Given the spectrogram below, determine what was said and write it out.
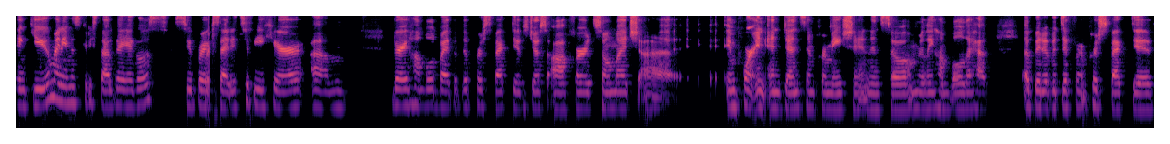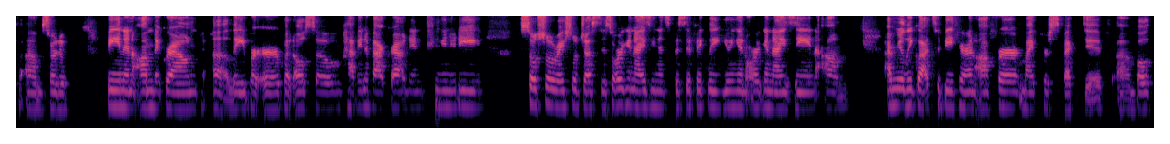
Thank you. My name is Cristal Gallegos. Super excited to be here. Um, very humbled by the, the perspectives just offered so much uh, important and dense information and so i'm really humbled to have a bit of a different perspective um, sort of being an on the ground uh, laborer but also having a background in community social racial justice organizing and specifically union organizing um, i'm really glad to be here and offer my perspective um, both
